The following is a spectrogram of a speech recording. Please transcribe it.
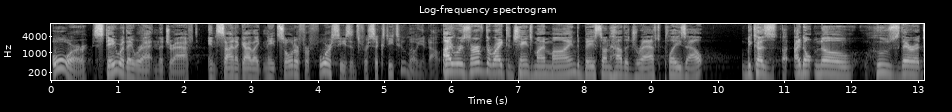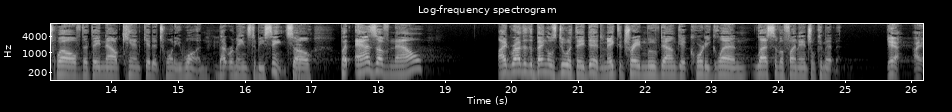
or stay where they were at in the draft and sign a guy like Nate Solder for four seasons for $62 million? I reserve the right to change my mind based on how the draft plays out because I don't know who's there at 12 that they now can't get at 21. Mm-hmm. That remains to be seen. So, but as of now, I'd rather the Bengals do what they did make the trade, move down, get Cordy Glenn, less of a financial commitment. Yeah, I,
